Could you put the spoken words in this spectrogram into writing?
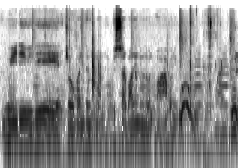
Widih widih, coba nih teman-teman. Besar banget nih teman-teman. Wah, apa nih? Uh, mantul.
